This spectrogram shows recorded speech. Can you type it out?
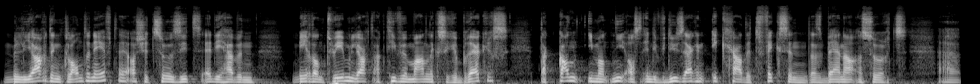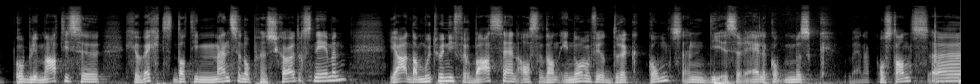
miljarden klanten heeft. Hè, als je het zo ziet, hè, die hebben meer dan 2 miljard actieve maandelijkse gebruikers. Dat kan iemand niet als individu zeggen, ik ga dit fixen. Dat is bijna een soort uh, problematische gewicht dat die mensen op hun schouders nemen. Ja, dan moeten we niet verbaasd zijn als er dan enorm veel druk komt. En die is er eigenlijk op Musk bijna constant uh,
